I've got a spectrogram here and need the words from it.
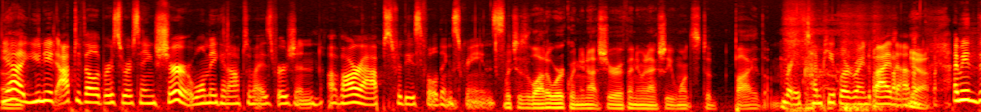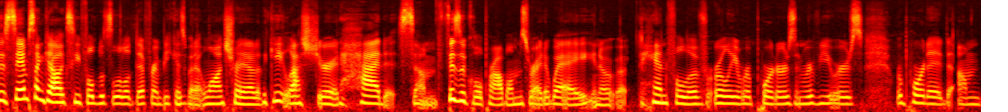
Yeah, um, you need app developers who are saying, sure, we'll make an optimized version of our apps for these folding screens. Which is a lot of work when you're not sure if anyone actually wants to buy them. Right, 10 people are going to buy them. Yeah. I mean, the Samsung Galaxy Fold was a little different because when it launched right out of the gate last year, it had some physical problems right away. You know, a handful of early reporters and reviewers reported um,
